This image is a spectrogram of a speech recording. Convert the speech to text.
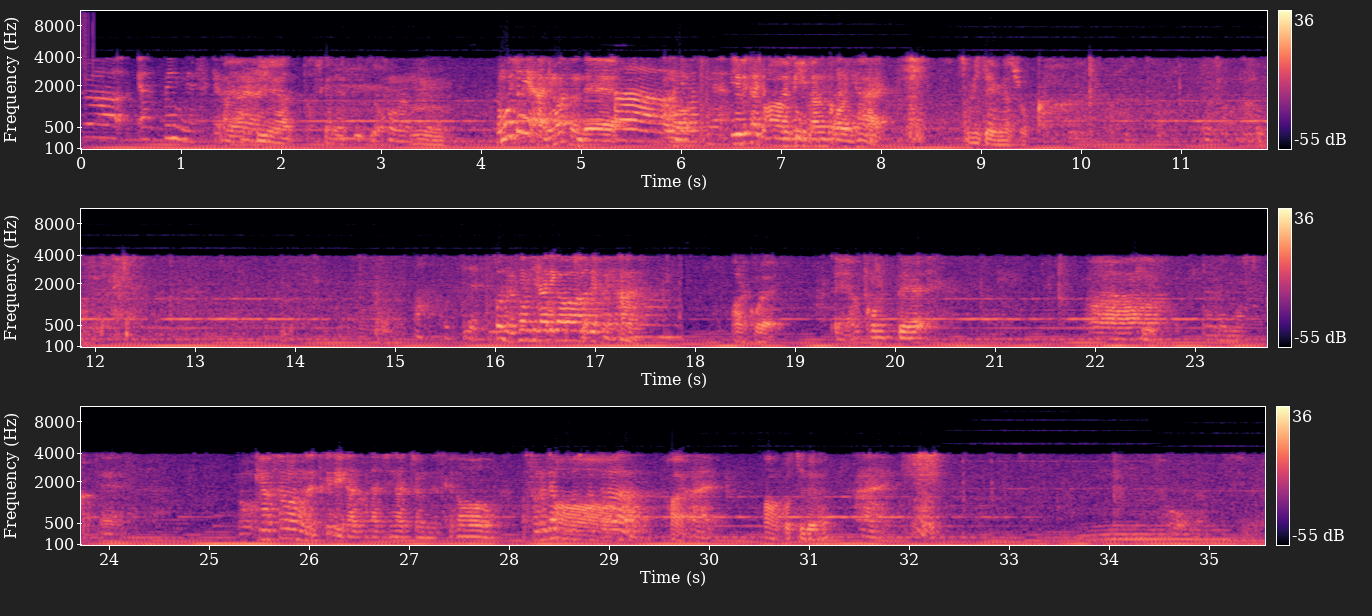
は安いんですけど、安いね確かに安いですよそうなんですうんもう一部屋ありますんで、あーのありますね指先あー右側のところに、はい。ちょっと見てみましょうかあこっちですそうです、その左側ですね。はい。あれこれエアコンって あ取れますかねあ、お客様までつけていただく形になっちゃうんですけど、それでももしかしたら、はいはい。あこっちでねはい。うんそうなんですよ。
